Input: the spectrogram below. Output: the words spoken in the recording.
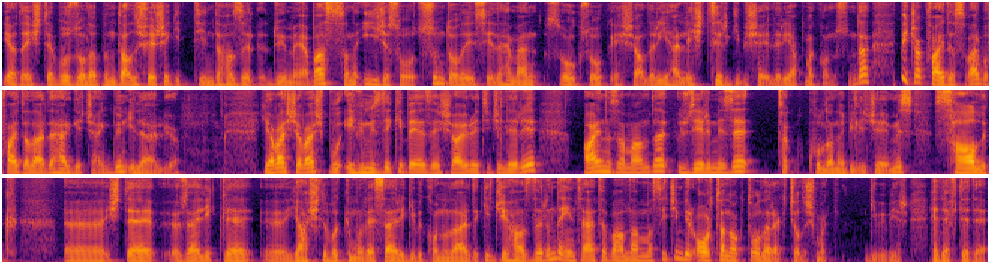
ya da işte buzdolabında alışverişe gittiğinde hazır düğmeye bas sana iyice soğutsun. Dolayısıyla hemen soğuk soğuk eşyaları yerleştir gibi şeyleri yapma konusunda birçok faydası var. Bu faydalar da her geçen gün ilerliyor. Yavaş yavaş bu evimizdeki beyaz eşya üreticileri aynı zamanda üzerimize kullanabileceğimiz sağlık, e, işte özellikle e, yaşlı bakımı vesaire gibi konulardaki cihazların da internete bağlanması için bir orta nokta olarak çalışmak gibi bir hedefte de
